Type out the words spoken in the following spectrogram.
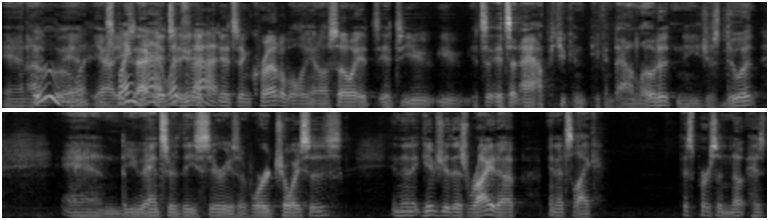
And Ooh, and, explain that. It's, What's it- that? it's incredible, you know. So it's it's you you it's it's an app. You can you can download it and you just do it, and you answer these series of word choices, and then it gives you this write up, and it's like this person know, has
